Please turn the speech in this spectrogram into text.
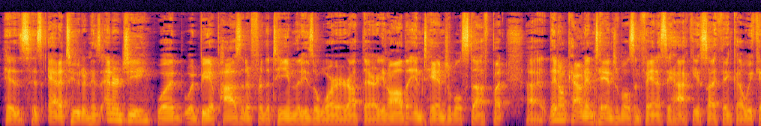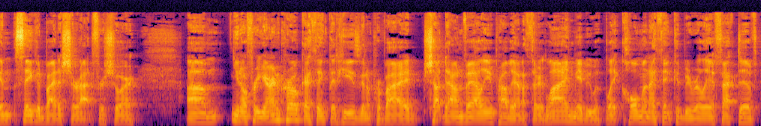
his his attitude and his energy would would be a positive for the team. That he's a warrior out there, you know, all the intangible stuff. But uh, they don't count intangibles in fantasy hockey, so I think uh, we can say goodbye to Chiarot for sure. Um, you know, for Jarnkrok, I think that he is going to provide shutdown value probably on a third line, maybe with Blake Coleman, I think could be really effective.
